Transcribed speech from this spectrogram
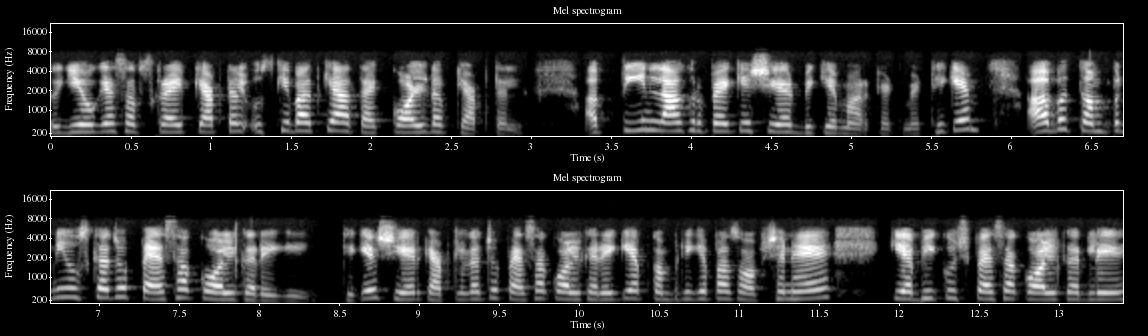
तो ये हो गया सब्सक्राइब कैपिटल उसके बाद क्या आता है? कॉल्ड अप कैपिटल अब तीन लाख रुपए के शेयर बिके मार्केट में, ठीक है? अब कंपनी उसका जो पैसा कॉल करेगी, ठीक है? शेयर कैपिटल का जो पैसा कॉल करेगी, अब कंपनी के पास ऑप्शन है कि अभी कुछ पैसा कॉल कर ले,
